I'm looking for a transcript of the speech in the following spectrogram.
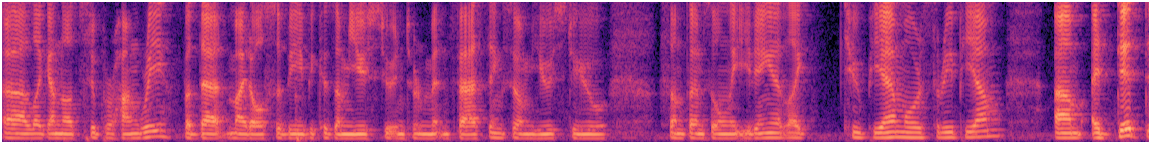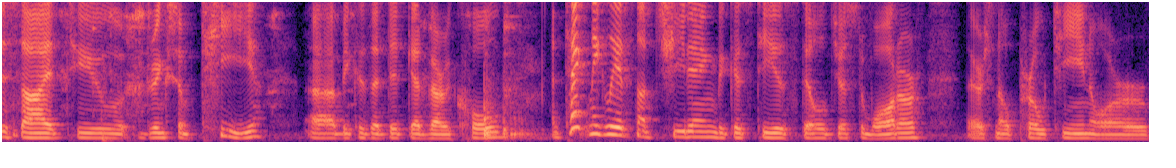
uh, like I'm not super hungry, but that might also be because I'm used to intermittent fasting, so I'm used to sometimes only eating at like 2 p.m. or 3 p.m. Um, I did decide to drink some tea uh, because I did get very cold. And technically it's not cheating because tea is still just water. There's no protein or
